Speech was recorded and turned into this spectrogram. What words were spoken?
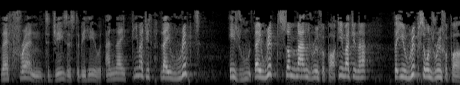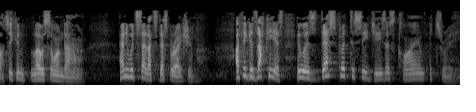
their friend to Jesus to be healed. And they, can you imagine, they ripped his, they ripped some man's roof apart. Can you imagine that? That you rip someone's roof apart so you can lower someone down. And you would say that's desperation. I think of Zacchaeus, who was desperate to see Jesus climb a tree.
